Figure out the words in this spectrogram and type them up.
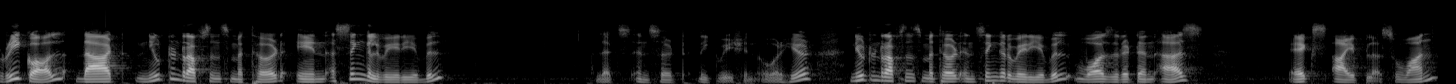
Recall that Newton-Raphson's method in a single variable let's insert the equation over here. Newton-Raphson's method in single variable was written as xi plus 1.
